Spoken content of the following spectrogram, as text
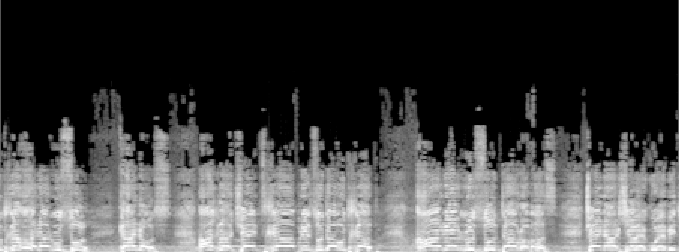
უთხრა არა რუსულ კანონს. ახლა ჩვენ 9 აპრილს უნდა უთხრათ არა რუსულ მთავრობას. ჩვენ არ შევეგუებით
